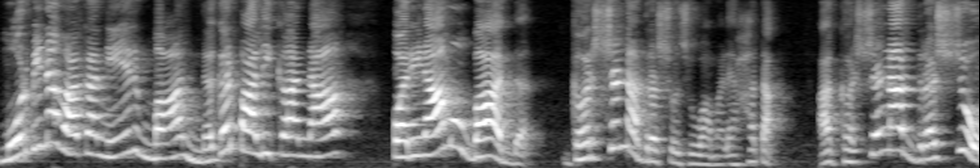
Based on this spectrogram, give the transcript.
મોરબીના વાંકાનેરમાં નગરપાલિકાના પરિણામો બાદ ઘર્ષણના દ્રશ્યો જોવા મળ્યા હતા. આ ઘર્ષણના દ્રશ્યો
